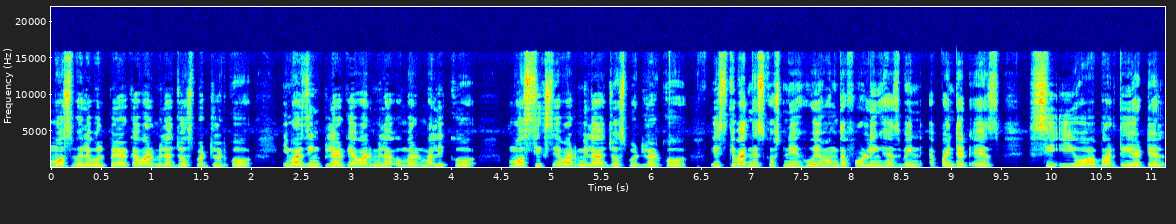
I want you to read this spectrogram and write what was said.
मोस्ट वेलेबल प्लेयर का अवार्ड मिला जॉस बटलर को, इमर्जिंग प्लेयर का अवार्ड मिला उमर मलिक को, मोस्ट सिक्स अवार्ड मिला जॉस बटलर को। इसके बाद नेक्स्ट क्वेश्चन है who among the following has been appointed as CEO of Bharti Airtel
